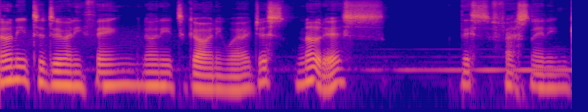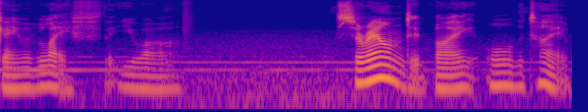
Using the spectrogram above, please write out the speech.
No need to do anything, no need to go anywhere. Just notice this fascinating game of life that you are surrounded by all the time.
